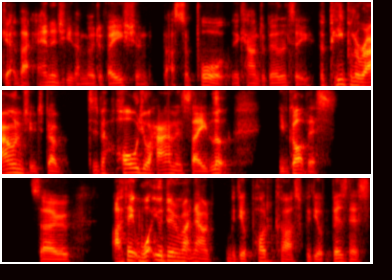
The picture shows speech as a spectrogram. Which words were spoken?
get that energy, that motivation, that support, the accountability, the people around you to be able to hold your hand and say, look, you've got this. So I think what you're doing right now with your podcast, with your business,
